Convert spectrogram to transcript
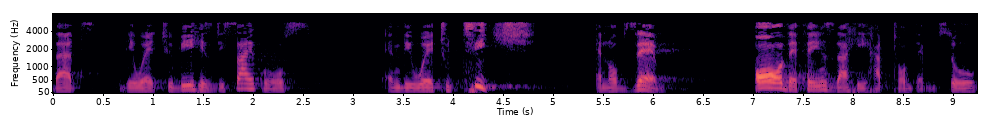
that they were to be his disciples and they were to teach and observe all the things that he had taught them. So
